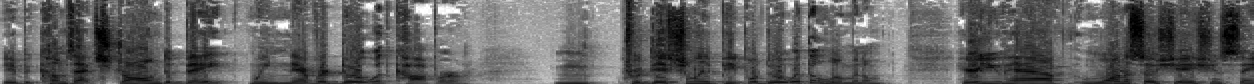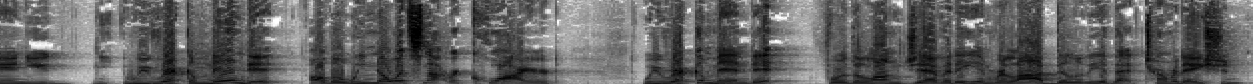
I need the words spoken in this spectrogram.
it becomes that strong debate. We never do it with copper. Traditionally, people do it with aluminum. Here you have one association saying you we recommend it, although we know it's not required. We recommend it for the longevity and reliability of that termination.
